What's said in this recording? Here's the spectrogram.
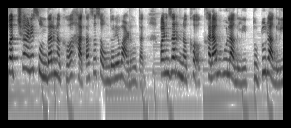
स्वच्छ आणि सुंदर नख हाताचं सौंदर्य वाढवतात. पण जर नख खराब होऊ लागली तुटू लागली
